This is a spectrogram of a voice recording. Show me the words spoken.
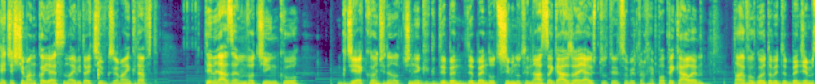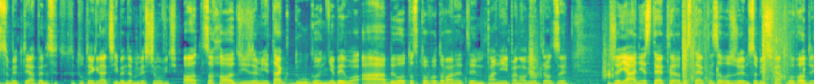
Hej, cześć, siemanko, ja jestem no i witajcie w grze Minecraft. Tym razem w odcinku, gdzie kończę ten odcinek, gdy będą 3 minuty na zegarze. Ja już tutaj sobie trochę popykałem. Tak w ogóle to będzie, będziemy sobie, ja będę sobie tu- tutaj grać i będę wam jeszcze mówić o co chodzi, że mnie tak długo nie było. A było to spowodowane tym, panie i panowie drodzy, że ja niestety albo stety założyłem sobie światło wody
